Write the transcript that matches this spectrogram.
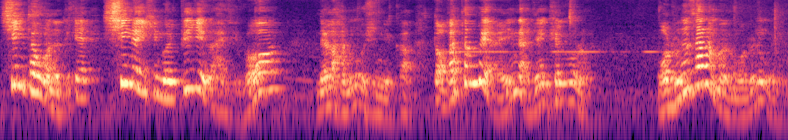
신통은 어떻게 신의 힘을 빌려 가지고 내가 하는 것이니까 똑같은 거야. 이 나중에 결국은 모르는 사람은 모르는 거니까.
